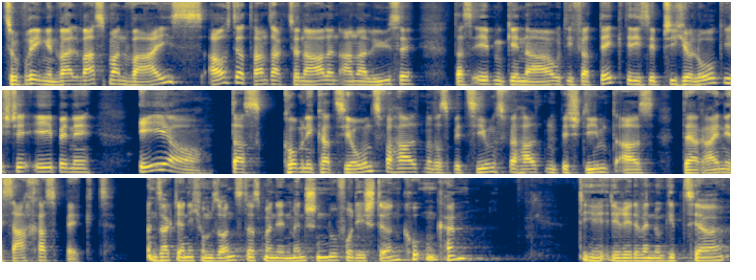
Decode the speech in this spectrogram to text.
zu bringen, weil was man weiß aus der transaktionalen Analyse, dass eben genau die verdeckte, diese psychologische Ebene eher das Kommunikationsverhalten oder das Beziehungsverhalten bestimmt als der reine Sachaspekt. Man sagt ja nicht umsonst, dass man den Menschen nur vor die Stirn gucken kann. Die, die Redewendung gibt's ja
